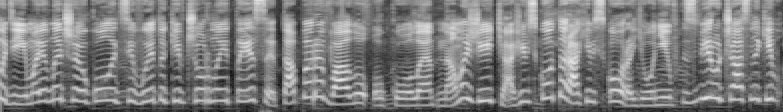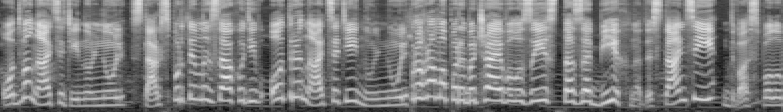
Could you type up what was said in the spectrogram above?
події мальовничої околиці витоків Чорної Тиси та перевалу Околе на межі Тяжівського та Рахівського районів. Збір учасників о 12.00. Старт спортивних заходів о 13.00. Програма передбачає велозаїзд та забіг на дистанції 2,5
